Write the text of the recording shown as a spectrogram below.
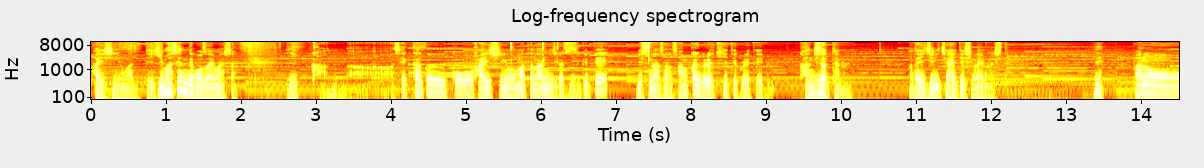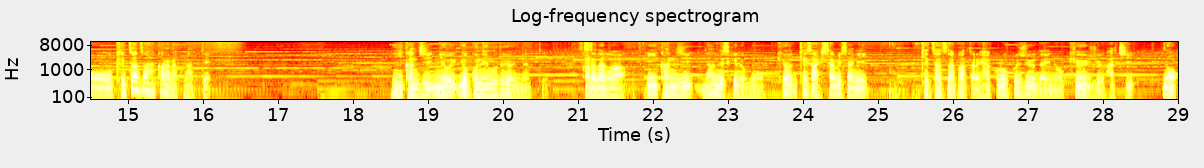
配信はできませんでございました。いかんなせっかくこう配信をまた何日か続けて、リスナーさん3回ぐらい聞いてくれている感じだったのに、また1日空いてしまいました。ね、あのー、血圧測らなくなって、いい感じによく眠るようになって、体がいい感じなんですけども、今日今朝久々に血圧測ったら160代の98の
